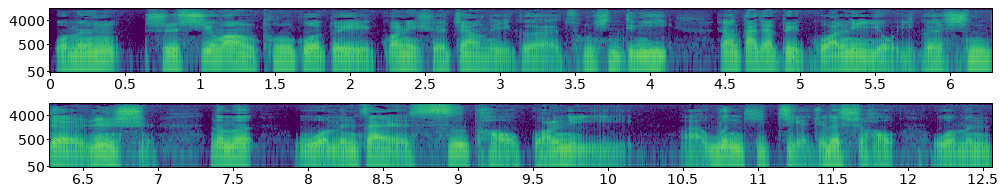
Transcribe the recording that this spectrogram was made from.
我们是希望通过对管理学这样的一个重新定义，让大家对管理有一个新的认识。那么我们在思考管理啊问题解决的时候，我们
